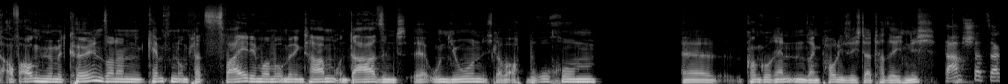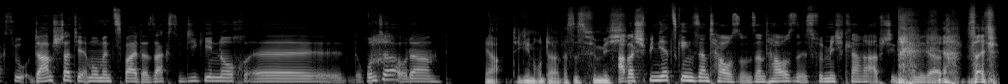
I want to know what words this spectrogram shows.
auf Augenhöhe mit Köln, sondern kämpfen um Platz zwei, den wollen wir unbedingt haben. Und da sind äh, Union, ich glaube auch Bochum, äh, Konkurrenten, St. Pauli sehe ich da tatsächlich nicht. Darmstadt sagst du, Darmstadt ja im Moment Zweiter. Sagst du, die gehen noch äh, runter oder? Ja, die gehen runter. Das ist für mich. Aber spielen jetzt gegen Sandhausen und Sandhausen ist für mich klarer Abstiegskandidat. ja, seit,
